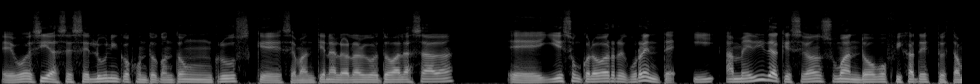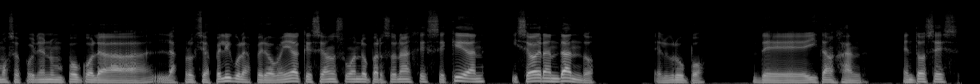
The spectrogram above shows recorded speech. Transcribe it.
eh, vos decías, es el único junto con Tom Cruise que se mantiene a lo largo de toda la saga. Eh, y es un colaborador recurrente. Y a medida que se van sumando, vos fíjate esto, estamos spoileando un poco la- las próximas películas, pero a medida que se van sumando personajes, se quedan y se va agrandando el grupo de Ethan Hunt. Entonces,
